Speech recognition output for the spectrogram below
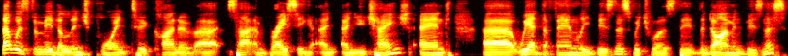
that was for me the lynch point to kind of uh, start embracing a, a, new change. And uh, we had the family business, which was the the diamond business.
